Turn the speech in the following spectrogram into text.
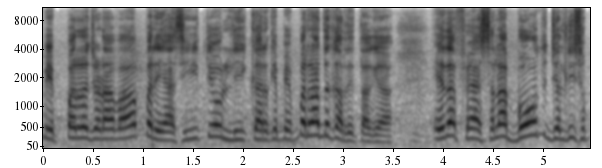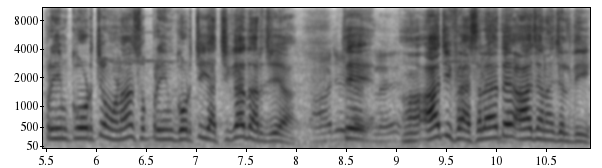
ਪੇਪਰ ਜਿਹੜਾ ਵਾ ਭਰਿਆ ਸੀ ਤੇ ਉਹ ਲੀਕ ਕਰਕੇ ਪੇਪਰ ਰੱਦ ਕਰ ਦਿੱਤਾ ਗਿਆ। ਇਹਦਾ ਫੈਸਲਾ ਬਹੁਤ ਜਲਦੀ ਸੁਪਰੀਮ ਕੋਰਟ 'ਚ ਹੋਣਾ ਸੁਪਰੀਮ ਕੋਰਟ 'ਚ ਯਾਚੀਕਾ ਦਰਜ ਆ। ਤੇ ਹਾਂ। ਅੱਜ ਹੀ ਫੈਸਲਾ ਹੈ ਤੇ ਆ ਜਾਣਾ ਜਲਦੀ।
